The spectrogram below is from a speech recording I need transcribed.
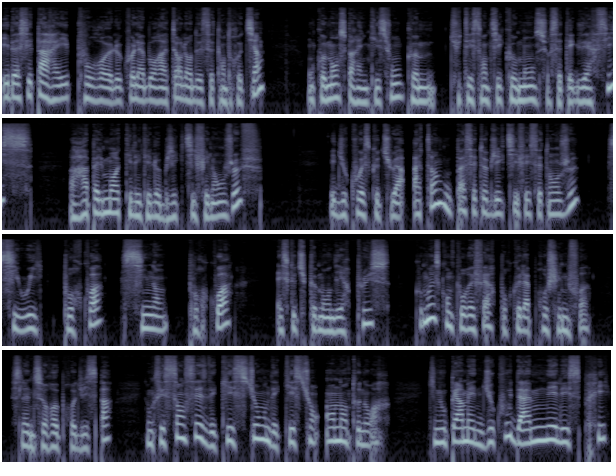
Et ben c'est pareil pour euh, le collaborateur lors de cet entretien. On commence par une question comme Tu t'es senti comment sur cet exercice? Rappelle-moi quel était l'objectif et l'enjeu. Et du coup, est-ce que tu as atteint ou pas cet objectif et cet enjeu? Si oui, pourquoi? Sinon, pourquoi? Est-ce que tu peux m'en dire plus? Comment est-ce qu'on pourrait faire pour que la prochaine fois, cela ne se reproduise pas? Donc c'est sans cesse des questions, des questions en entonnoir qui nous permettent du coup d'amener l'esprit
